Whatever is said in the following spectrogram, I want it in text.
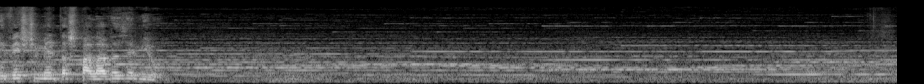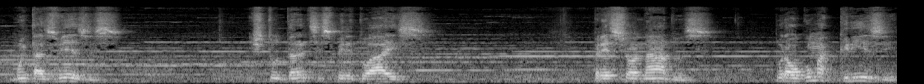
Revestimento das palavras é meu. Muitas vezes, estudantes espirituais pressionados por alguma crise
